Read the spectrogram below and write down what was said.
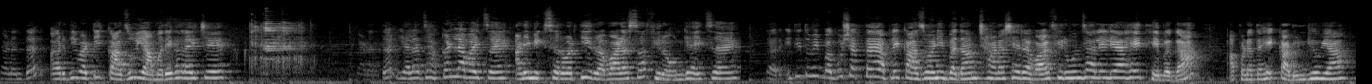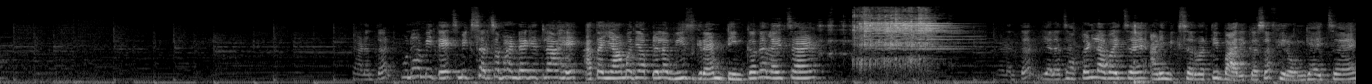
त्यानंतर अर्धी वाटी काजू यामध्ये घालायचे तर याला झाकण लावायचंय आणि मिक्सरवरती रवाळ असं फिरवून घ्यायचंय. तर इथे तुम्ही बघू शकताय आपले काजू आणि बदाम छान असे रवाळ फिरवून झालेले आहेत. हे बघा आपण आता हे काढून घेऊया. त्यानंतर पुन्हा मी तेच मिक्सरचं भांडं घेतलं आहे. आता यामध्ये आपल्याला वीस ग्रॅम डिंक घालायचं आहे त्यानंतर याला झाकण लावायचंय आणि मिक्सरवरती बारीक असं फिरवून घ्यायचंय.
